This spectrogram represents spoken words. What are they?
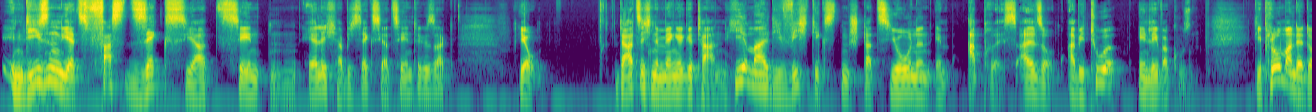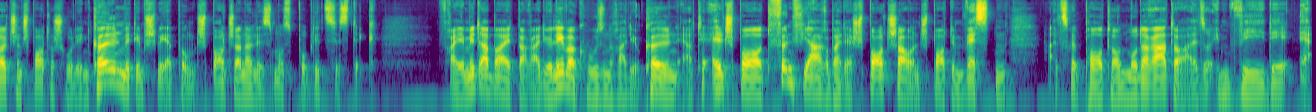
In diesen jetzt fast sechs Jahrzehnten, ehrlich, habe ich sechs Jahrzehnte gesagt? Jo, da hat sich eine Menge getan. Hier mal die wichtigsten Stationen im Abriss. Also Abitur in Leverkusen. Diplom an der Deutschen Sporthochschule in Köln mit dem Schwerpunkt Sportjournalismus, Publizistik. Freie Mitarbeit bei Radio Leverkusen, Radio Köln, RTL Sport, fünf Jahre bei der Sportschau und Sport im Westen als Reporter und Moderator, also im WDR.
